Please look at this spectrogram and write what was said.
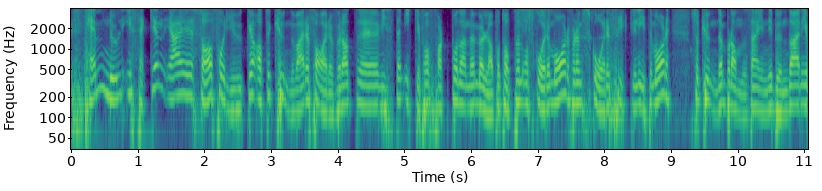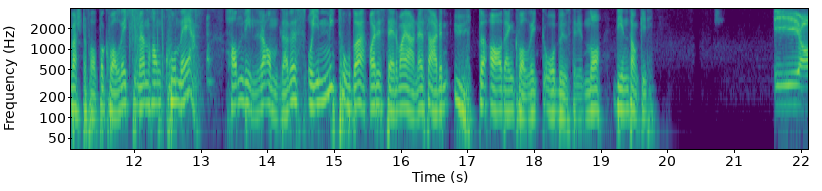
5-0 i sekken. Jeg sa forrige uke at det kunne være fare for at uh, hvis de ikke får fart på denne mølla på toppen og skårer mål, for de skårer fryktelig lite mål, så kunne de blande seg inn i bunnen der, i verste fall på kvalik. Men han Kone han ville det annerledes, og i mitt hode, arrester meg gjerne, så er de ute av den kvalik- og bunnstriden nå. Dine tanker? Ja,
